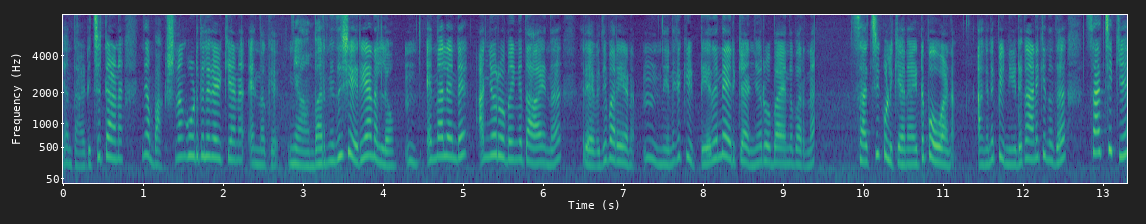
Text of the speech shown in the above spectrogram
ഞാൻ തടിച്ചിട്ടാണ് ഞാൻ ഭക്ഷണം കൂടുതൽ കഴിക്കുകയാണ് എന്നൊക്കെ ഞാൻ പറഞ്ഞത് ശരിയാണല്ലോ. എന്നാൽ എന്റെ അഞ്ഞൂറ് രൂപ ഇങ്ങ് താ എന്ന് രേവതി പറയാണ്. നിനക്ക് കിട്ടിയത് തന്നെ ആയിരിക്കും അഞ്ഞൂറ് രൂപ എന്ന് പറഞ്ഞ് സച്ചി കുളിക്കാനായിട്ട് പോവാണ്. അങ്ങനെ പിന്നീട് കാണിക്കുന്നത് സച്ചിക്ക്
